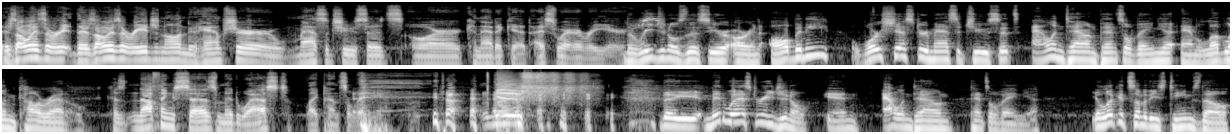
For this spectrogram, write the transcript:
There's always a re- there's always a regional in New Hampshire or Massachusetts or Connecticut. I swear every year. The regionals this year are in Albany, Worcester, Massachusetts, Allentown, Pennsylvania, and Loveland, Colorado. Because nothing says Midwest like Pennsylvania. the Midwest Regional in Allentown, Pennsylvania. You look at some of these teams, though,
